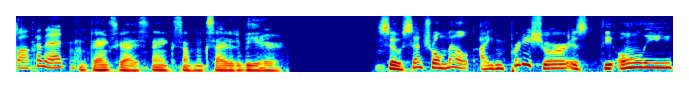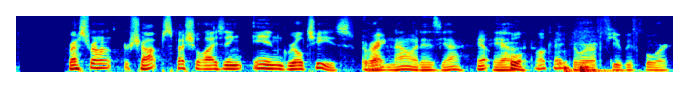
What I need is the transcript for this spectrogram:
Welcome, Ed. Thanks, guys. Thanks. I'm excited to be here. So, Central Melt, I'm pretty sure, is the only restaurant or shop specializing in grilled cheese. Right, now, it is. Yeah. Yep, Yeah. cool. Okay. There were a few before.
